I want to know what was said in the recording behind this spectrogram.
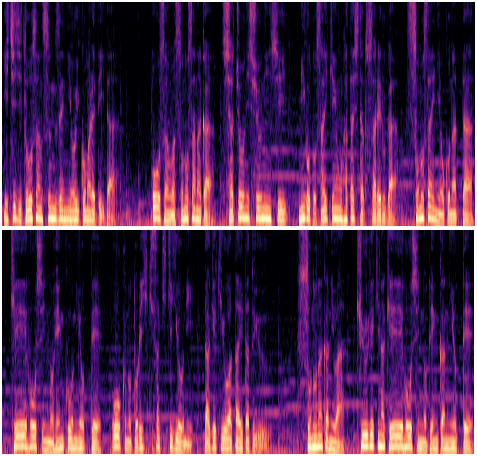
一時倒産寸前に追い込まれていた。王さんはその最中社長に就任し見事再建を果たしたとされるがその際に行った経営方針の変更によって多くの取引先企業に打撃を与えたという。その中には急激な経営方針の転換によって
